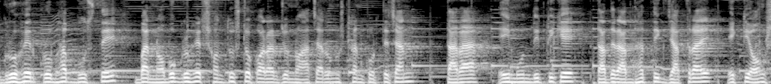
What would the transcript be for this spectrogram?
গ্রহের প্রভাব বুঝতে বা নবগ্রহের সন্তুষ্ট করার জন্য আচার অনুষ্ঠান করতে চান, তারা এই মন্দিরটিকে তাদের আধ্যাত্মিক যাত্রায় একটি অংশ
